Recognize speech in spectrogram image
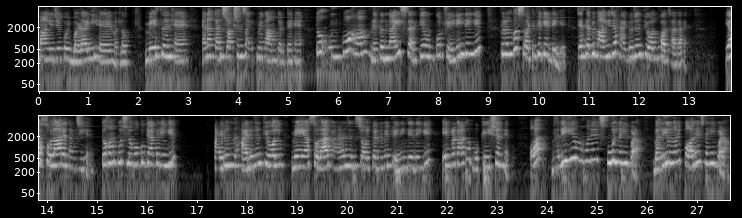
मान लीजिए कोई बड़ाई है मतलब मेसन है है ना कंस्ट्रक्शन साइट में काम करते हैं तो उनको हम रिकोगनाइज करके उनको ट्रेनिंग देंगे, फिर उनको सर्टिफिकेट देंगे। जैसे अभी मान लीजिए हाइड्रोजन फ्यूल बहुत ज़्यादा है, या सोलार एनर्जी है तो हम कुछ लोगों को क्या करेंगे? हाइड्रोजन हाइड्रोजन फ्यूल में या सोलार पैनल इंस्टॉल करने में ट्रेनिंग दे देंगे। एक प्रकार का वोकेशन है। और भले ही उन्होंने स्कूल नहीं पढ़ा भले ही उन्होंने कॉलेज नहीं पढ़ा,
